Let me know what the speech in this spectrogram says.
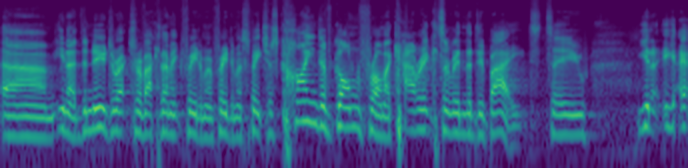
um, you know, the new director of academic freedom and freedom of speech has kind of gone from a character in the debate to you know, eh, eh,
